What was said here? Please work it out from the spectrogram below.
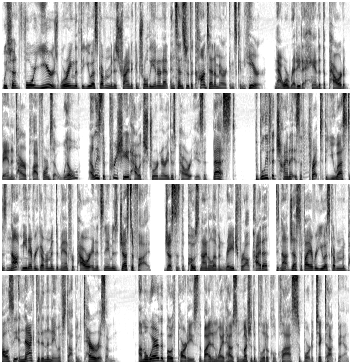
We've spent four years worrying that the US government is trying to control the internet and censor the content Americans can hear. Now we're ready to hand it the power to ban entire platforms at will? At least appreciate how extraordinary this power is at best. The belief that China is a threat to the US does not mean every government demand for power in its name is justified. Just as the post 9 11 rage for Al Qaeda did not justify every US government policy enacted in the name of stopping terrorism. I'm aware that both parties, the Biden White House and much of the political class, support a TikTok ban.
